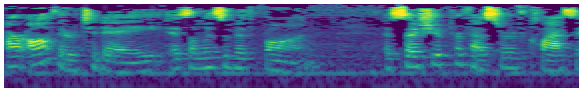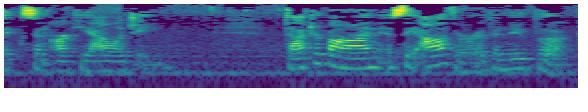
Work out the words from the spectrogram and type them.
Our author today is Elizabeth Baughan, Associate Professor of Classics and Archaeology. Dr. Baughan is the author of a new book,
